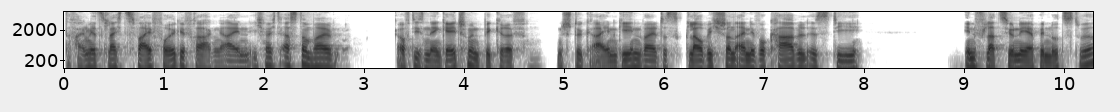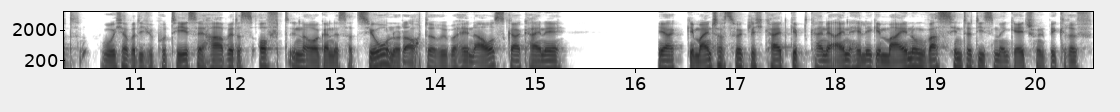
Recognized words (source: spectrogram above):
Da fallen mir jetzt gleich zwei Folgefragen ein. Ich möchte erst nochmal auf diesen Engagement-Begriff ein Stück eingehen, weil das, glaube ich, schon eine Vokabel ist, die inflationär benutzt wird, wo ich aber die Hypothese habe, dass oft in der Organisation oder auch darüber hinaus gar keine ja, Gemeinschaftswirklichkeit gibt, keine einhellige Meinung, was hinter diesem Engagement-Begriff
